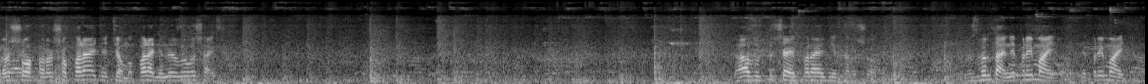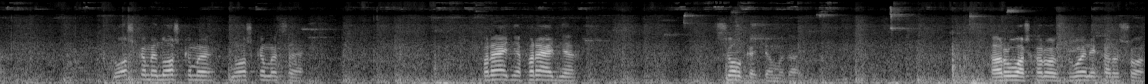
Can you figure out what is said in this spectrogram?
Хорошо, хорошо, передня, Тьома, передня, не залишайся. Да, зустрічай передній, хорошо. Розвертай, не приймай, не приймай. Ножками, ножками, ножками все. Передня, передня. Щелкай, Тьома, да. Хорош, хорош, двойний хорошо.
